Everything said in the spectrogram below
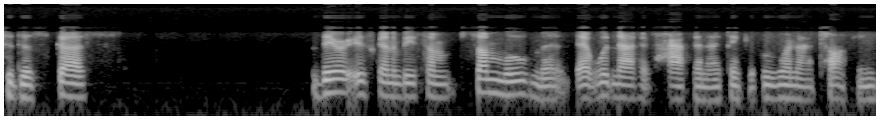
to discuss, there is going to be some some movement that would not have happened. I think if we were not talking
